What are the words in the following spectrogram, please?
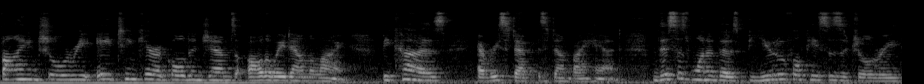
fine jewelry, 18 karat gold and gems all the way down the line because every step is done by hand. This is one of those beautiful pieces of jewelry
